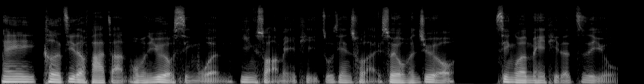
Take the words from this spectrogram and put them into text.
因为科技的发展，我们又有新闻、印刷媒体逐渐出来，所以我们就有新闻媒体的自由。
